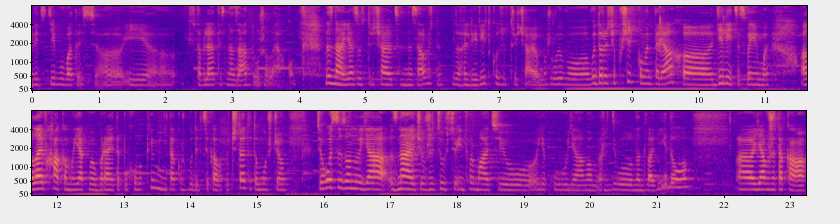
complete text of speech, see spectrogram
відстібуватись е, і вставлятись назад дуже легко. Не знаю, я зустрічаю це не завжди, взагалі рідко зустрічаю. Можливо, ви, до речі, пишіть в коментарях, е, діліться своїми лайфхаками, як ви обираєте пуховики. Мені також буде цікаво почитати, тому що цього сезону я, знаючи вже цю всю інформацію, яку я вам розділила на два відео. е, Я вже така,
